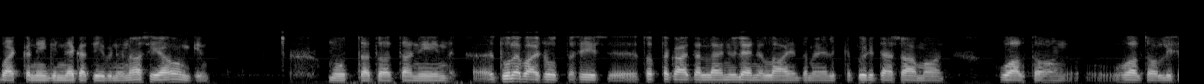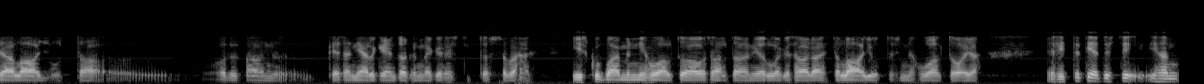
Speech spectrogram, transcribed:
vaikka niinkin negatiivinen asia onkin. Mutta tota, niin, tulevaisuutta siis totta kai tällainen yleinen laajentaminen, eli pyritään saamaan huoltoon, huoltoon lisää laajuutta. Otetaan kesän jälkeen todennäköisesti tuossa vähän iskuvaimennin huoltoa osaltaan, jolloin saadaan sitä laajuutta sinne huoltoon. Ja ja sitten tietysti ihan,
